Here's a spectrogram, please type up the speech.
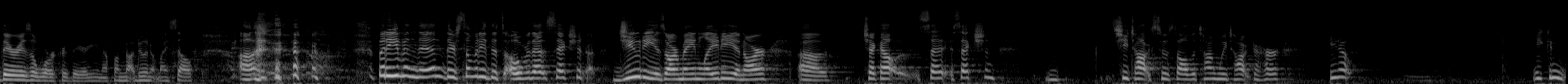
there is a worker there, you know, if I'm not doing it myself. Uh, but even then, there's somebody that's over that section. Judy is our main lady in our uh, checkout se- section. She talks to us all the time. We talk to her. You know, you can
